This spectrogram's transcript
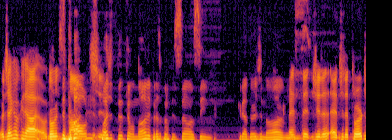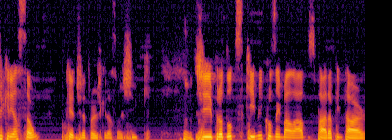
o dia que eu criar o nome de Você esmalte, Pode ter, ter um nome pra essa profissão, assim? Criador de nomes. vai ser dire- é, diretor de criação, porque diretor de criação é chique. De produtos químicos embalados para pintar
